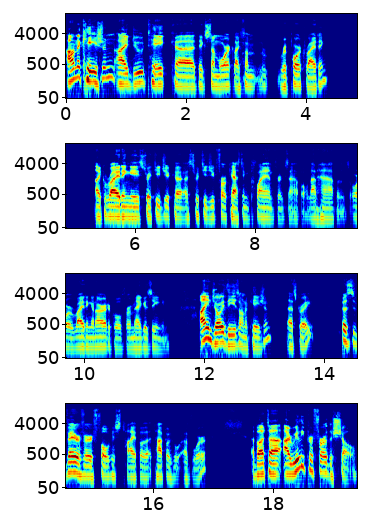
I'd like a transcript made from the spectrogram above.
on occasion, I do take uh, take some work, like some report writing, like writing a strategic uh, a strategic forecasting plan, for example. That happens, or writing an article for a magazine. I enjoy these on occasion. That's great because it's a very very focused type of type of, of work. But uh, I really prefer the show.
